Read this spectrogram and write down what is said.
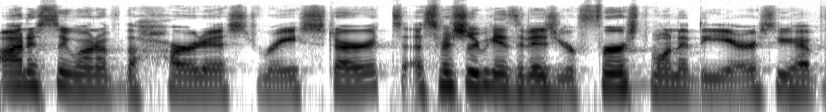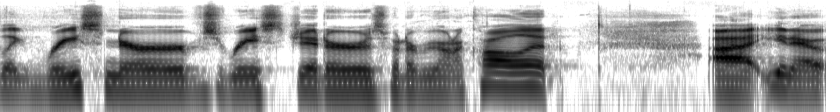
honestly one of the hardest race starts, especially because it is your first one of the year. So you have like race nerves, race jitters, whatever you want to call it. Uh, you know,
